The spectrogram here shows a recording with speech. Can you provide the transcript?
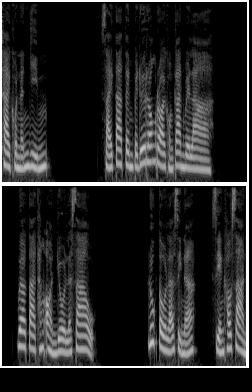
ชายคนนั้นยิ้ม สายตาเต็มไปด้วยร่องรอยของการเวลา แววตาทั้งอ่อนโยนและเศร้า ลูกโตแล้วสินะ เสียงเขาสั่น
